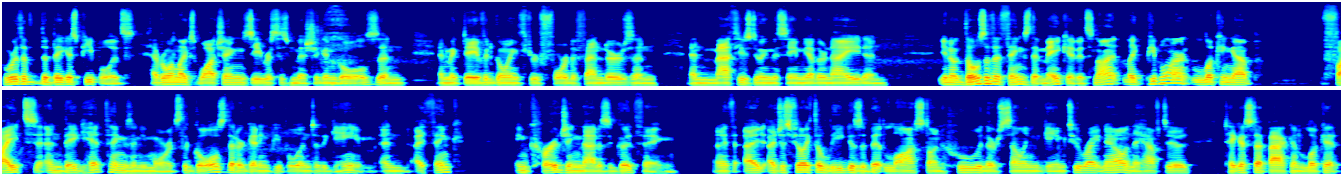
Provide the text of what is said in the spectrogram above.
who are the, the biggest people? It's everyone likes watching Zegras' Michigan goals and and McDavid going through four defenders and and Matthews doing the same the other night and you know those are the things that make it. It's not like people aren't looking up fights and big hit things anymore. It's the goals that are getting people into the game, and I think encouraging that is a good thing. And I, th- I, I just feel like the league is a bit lost on who they're selling the game to right now, and they have to take a step back and look at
